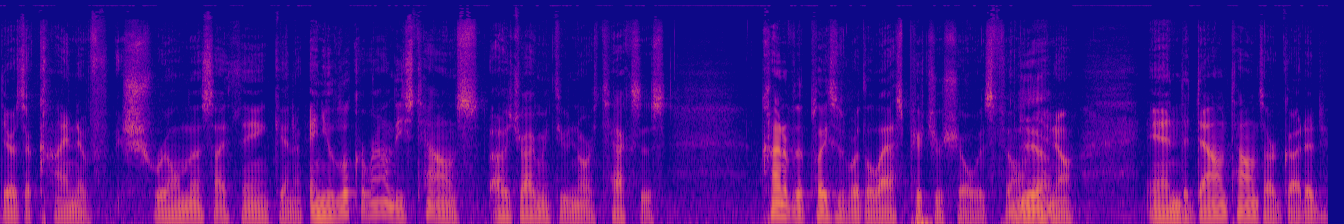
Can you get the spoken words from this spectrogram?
There's a kind of shrillness, I think. And, and you look around these towns. I was driving through North Texas, kind of the places where the last picture show was filmed, Yeah. you know. And the downtowns are gutted.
